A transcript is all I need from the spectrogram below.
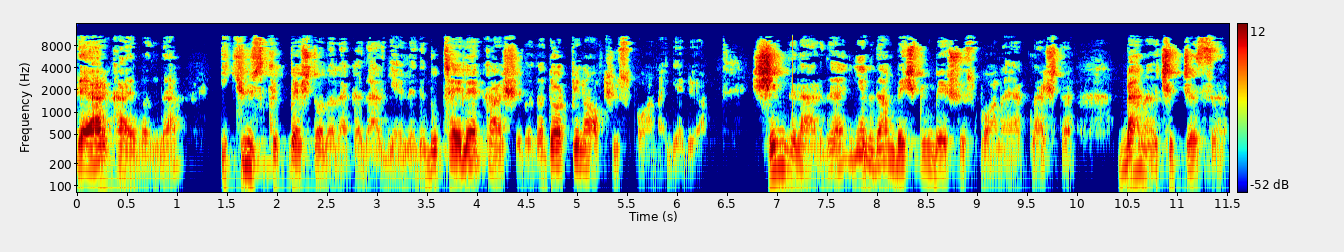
değer kaybında 245 dolara kadar geriledi. Bu TL karşılığı da 4600 puana geliyor. Şimdilerde yeniden 5500 puana yaklaştı. Ben açıkçası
